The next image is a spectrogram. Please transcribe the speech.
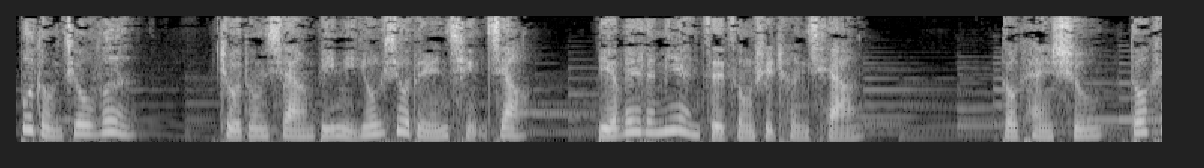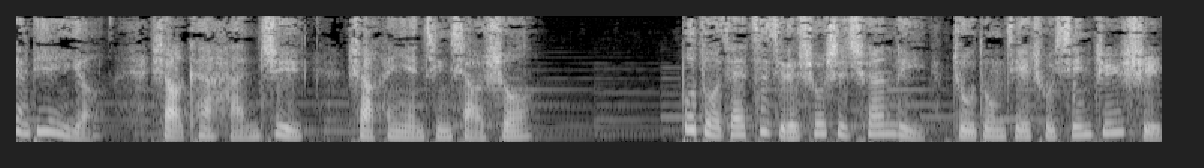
不懂就问，主动向比你优秀的人请教。别为了面子总是逞强，多看书，多看电影，少看韩剧，少看言情小说，不躲在自己的舒适圈里，主动接触新知识、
